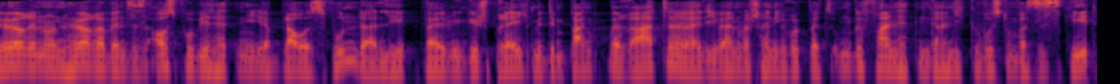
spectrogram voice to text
Hörerinnen und Hörer, wenn sie es ausprobiert hätten, ihr blaues Wunder erlebt bei dem Gespräch mit dem Bankberater, weil die wären wahrscheinlich rückwärts umgefallen, hätten gar nicht gewusst, um was es geht.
